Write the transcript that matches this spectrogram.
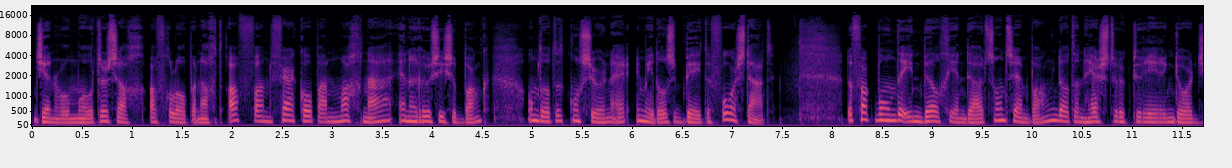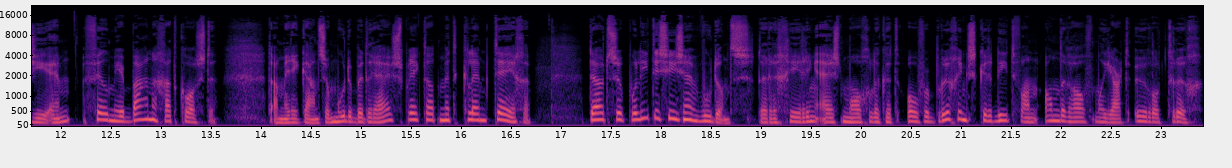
General Motors zag afgelopen nacht af van verkoop aan Magna en een Russische bank, omdat het concern er inmiddels beter voor staat. De vakbonden in België en Duitsland zijn bang dat een herstructurering door GM veel meer banen gaat kosten. Het Amerikaanse moederbedrijf spreekt dat met klem tegen. Duitse politici zijn woedend. De regering eist mogelijk het overbruggingskrediet van anderhalf miljard euro terug.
